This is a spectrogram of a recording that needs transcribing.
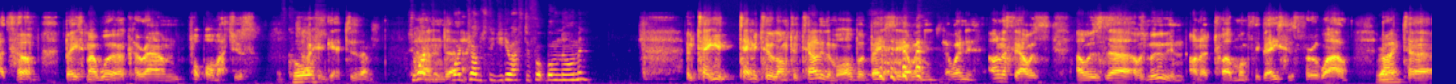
I sort of based my work around football matches, Of course, so I could get to them. So what, and, uh, what jobs did you do after football, Norman? It would take you take me too long to tell you them all, but basically, I went, I went. Honestly, I was, I was, uh, I was moving on a twelve monthly basis for a while. Right. But uh,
